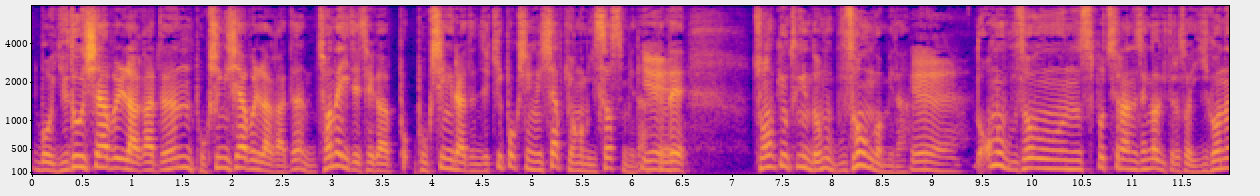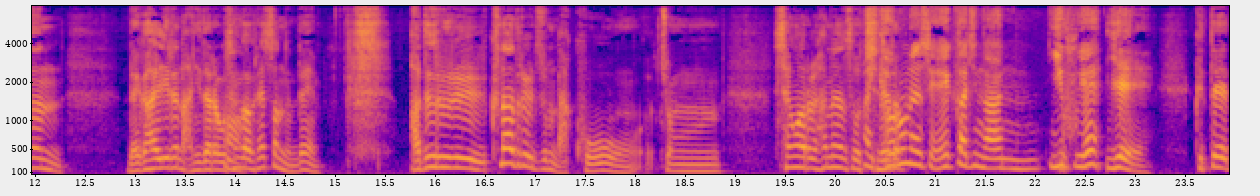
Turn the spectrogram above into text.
뭐 유도 시합을 나가든 복싱 시합을 나가든 전에 이제 제가 복싱이라든지 킥복싱은 시합 경험이 있었습니다. 예. 근데 종합격투기는 너무 무서운 겁니다. 예. 너무 무서운 스포츠라는 생각이 들어서 이거는 내가 할 일은 아니다라고 어. 생각을 했었는데 아들을 큰 아들을 좀 낳고 좀 생활을 하면서 아니, 지내다 결혼해서 애까지 낳은 이후에 예 그때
